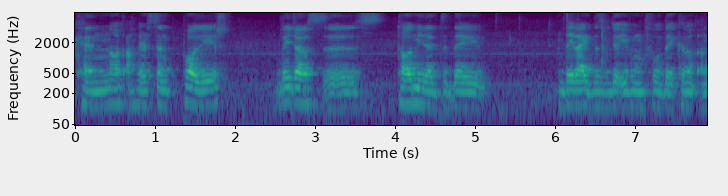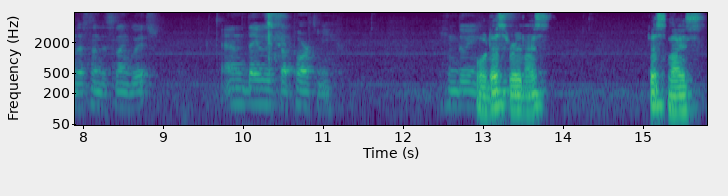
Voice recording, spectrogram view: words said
cannot understand Polish they just uh, told me that they they like this video even though they cannot understand this language and they will support me in doing Oh, that's this. very nice. That's nice.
